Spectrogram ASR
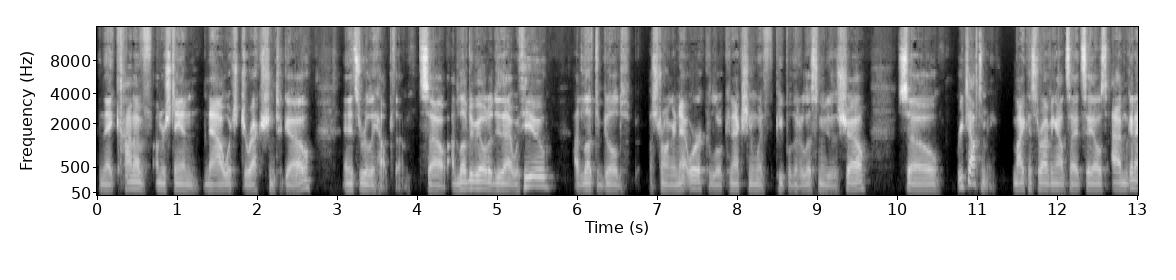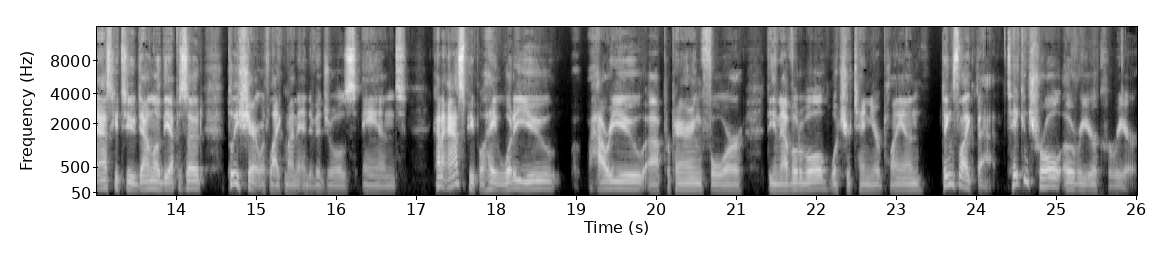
and they kind of understand now which direction to go and it's really helped them. So i'd love to be able to do that with you. I'd love to build a stronger network a little connection with people that are listening to the show. So reach out to me. Mike is surviving outside sales. I'm going to ask you to download the episode. Please share it with like-minded individuals and kind of ask people hey what are you how are you uh, preparing for the inevitable? What's your 10 year plan? Things like that. Take control over your career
